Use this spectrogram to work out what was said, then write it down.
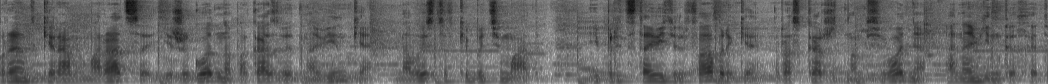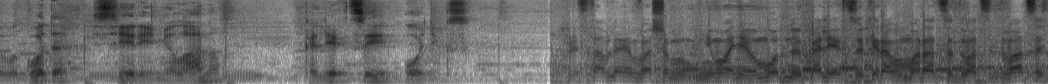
Бренд Керама Марацци ежегодно показывает новинки на выставке Батимат. И представитель фабрики расскажет нам сегодня о новинках этого года серии Милано коллекции Onyx. Представляем вашему вниманию модную коллекцию Керама Марацци 2020.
